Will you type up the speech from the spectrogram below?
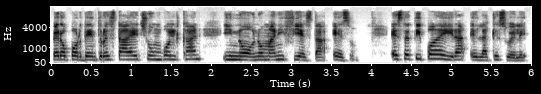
pero por dentro está hecho un volcán y no, no manifiesta eso. Este tipo de ira es la que suele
